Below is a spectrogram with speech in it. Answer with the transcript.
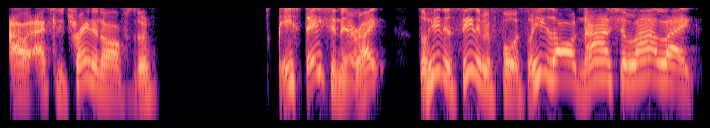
our actually training officer, he's stationed there, right? So he didn't seen it before. So he's all nonchalant, like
